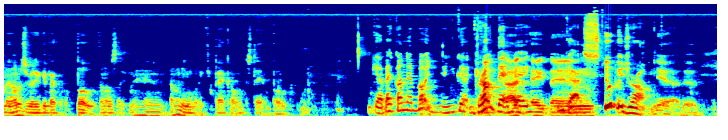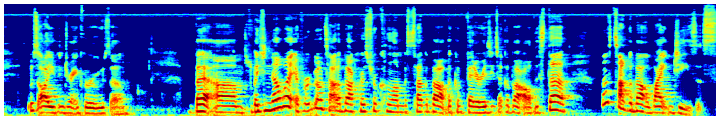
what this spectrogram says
"Man, I'm just ready to get back on a boat." And I was like, "Man, I don't even want to get back on this damn boat." You got back on that boat, and you got drunk that I- day. you got stupid drunk. Yeah, I did. It was all you can drink cruise though. But um, but you know what? If we're gonna talk about Christopher Columbus, talk about the Confederacy, talk about all this stuff, let's talk about white Jesus.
